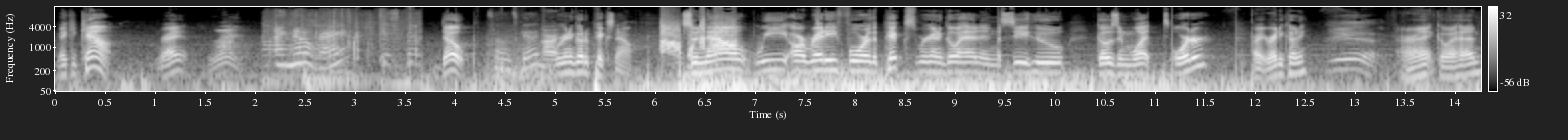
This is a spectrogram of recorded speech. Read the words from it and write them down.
make it count, right? Right. I know, right? Dope. Sounds Dope. good. We're gonna go to picks now. So now we are ready for the picks. We're gonna go ahead and see who goes in what order. All right, ready, Cody? Yeah. All right, go ahead.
